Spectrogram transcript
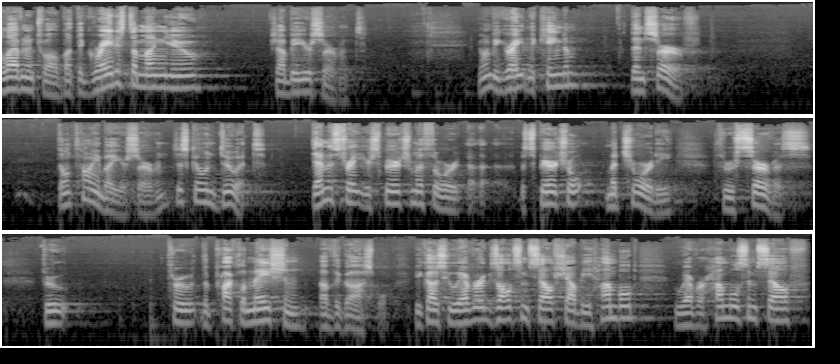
11 and 12. But the greatest among you shall be your servant. You want to be great in the kingdom? Then serve. Don't tell anybody you're serving. Just go and do it. Demonstrate your spiritual, authority, uh, spiritual maturity through service, through, through the proclamation of the gospel. Because whoever exalts himself shall be humbled, whoever humbles himself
